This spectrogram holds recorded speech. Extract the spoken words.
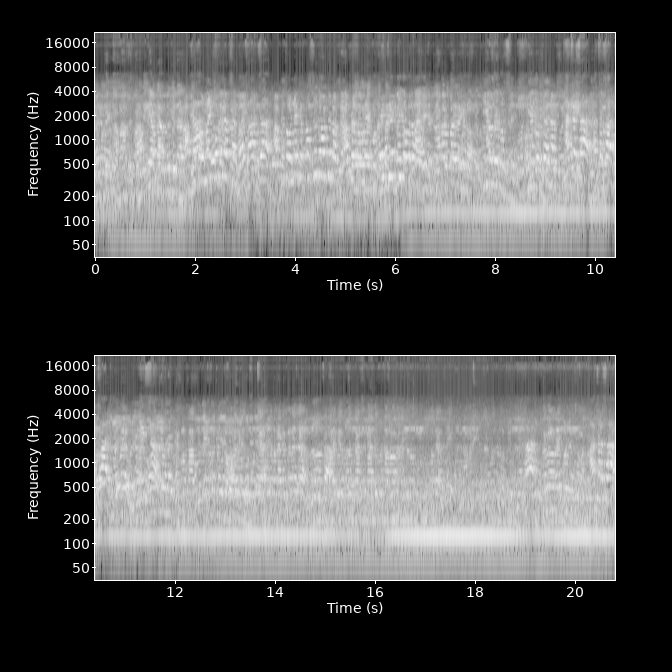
কথা আপনি তো তো অন্যায়কে প্রশ্ন দেওয়ার জন্য আপনার সামনে এই যে কি কেন কি হলে করছে? কি করছে? আচ্ছা স্যার। আচ্ছা sir. Sir. Please sir. Sir আচ্ছা স্যার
